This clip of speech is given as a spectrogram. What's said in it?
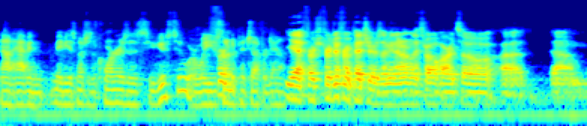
not having maybe as much of the corners as you used to, or will you just For- learn to pitch up or down? Yeah, for for different pitchers, I mean, I don't really throw hard, so uh, um,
